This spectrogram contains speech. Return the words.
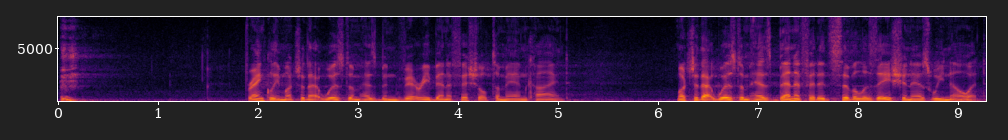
Frankly, much of that wisdom has been very beneficial to mankind. Much of that wisdom has benefited civilization as we know it.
